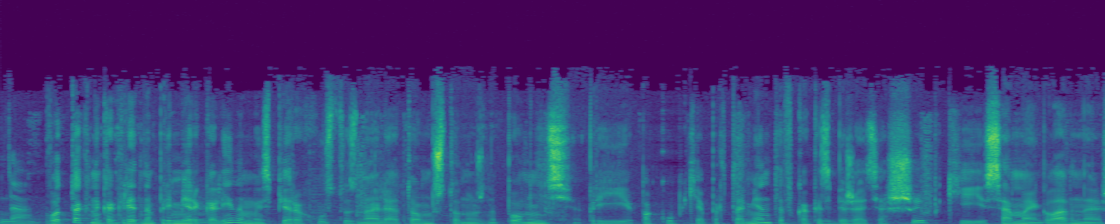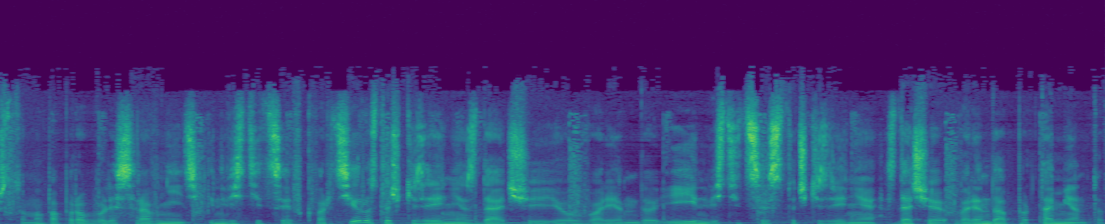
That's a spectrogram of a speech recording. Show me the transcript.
Да. Вот так на конкретном примере Галины мы из первых уст узнали о том, что нужно помнить при покупке апартаментов, как избежать ошибки, и самое главное, что мы попробовали сравнить инвестиции в квартиру с точки зрения сдачи ее в аренду и инвестиции с точки зрения сдачи в аренду апартаментов.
